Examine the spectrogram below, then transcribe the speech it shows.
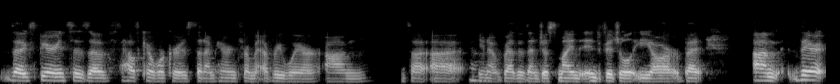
the experiences of healthcare workers that I'm hearing from everywhere. Um, so, uh, you know, rather than just my individual ER, but um, there,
